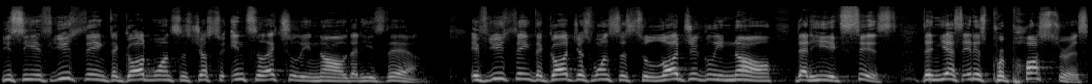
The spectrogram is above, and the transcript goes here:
You see, if you think that God wants us just to intellectually know that He's there, if you think that God just wants us to logically know that He exists, then yes, it is preposterous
